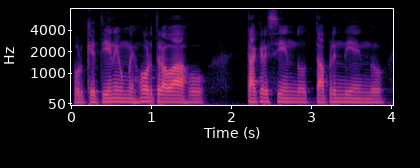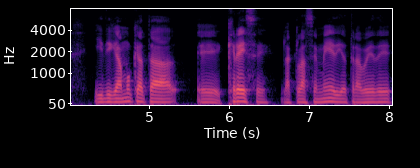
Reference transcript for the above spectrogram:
porque tiene un mejor trabajo, está creciendo, está aprendiendo y digamos que hasta eh, crece la clase media a través de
